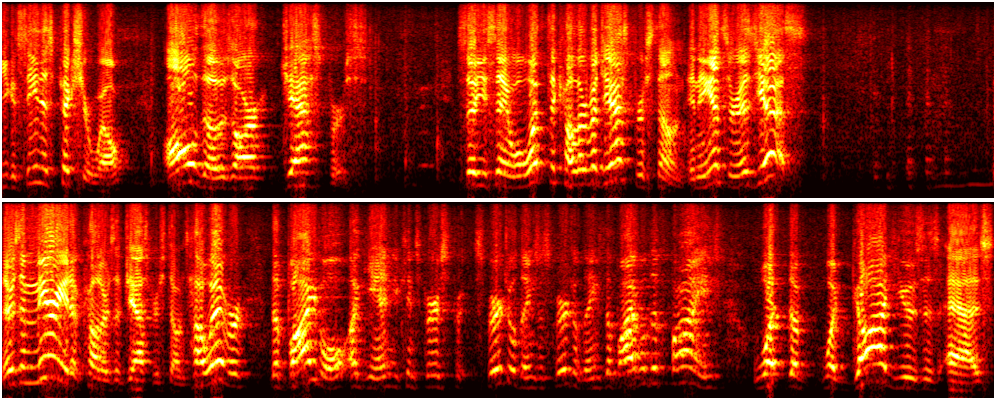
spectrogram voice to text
you can see this picture well, all those are jaspers. So you say, well, what's the color of a jasper stone? And the answer is yes. There's a myriad of colors of jasper stones. However, the Bible, again, you can compare spiritual things with spiritual things. The Bible defines what, the, what God uses as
